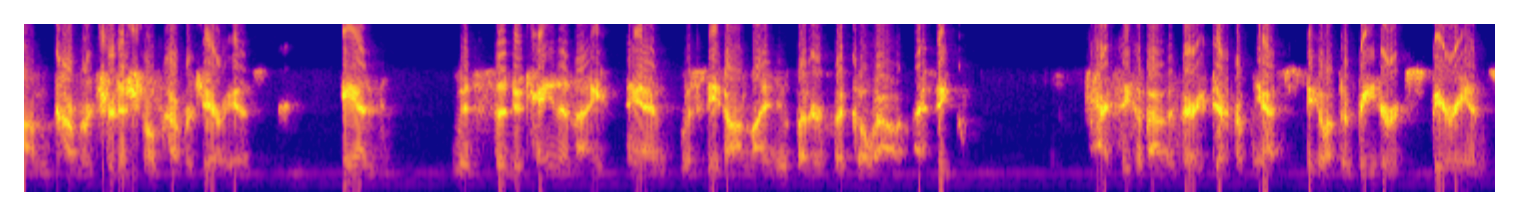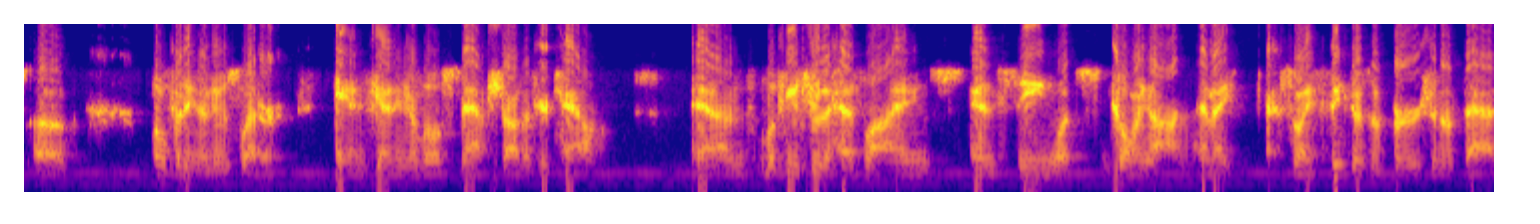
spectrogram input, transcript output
um, coverage, traditional coverage areas, and with the New Canaanite and with these online newsletters that go out, I think I think about it very differently. I think about the reader experience of opening a newsletter and getting a little snapshot of your town and looking through the headlines and seeing what's going on. And I so I think there's a version of that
